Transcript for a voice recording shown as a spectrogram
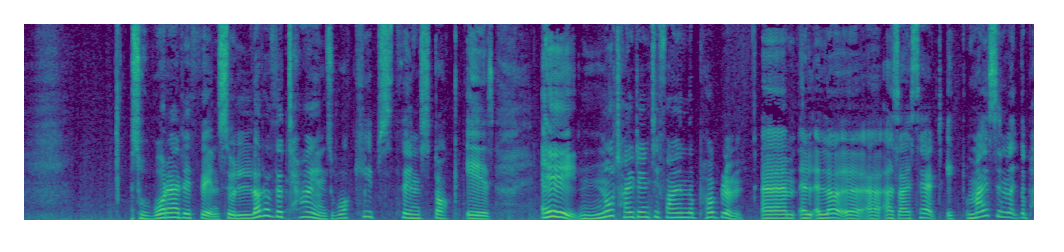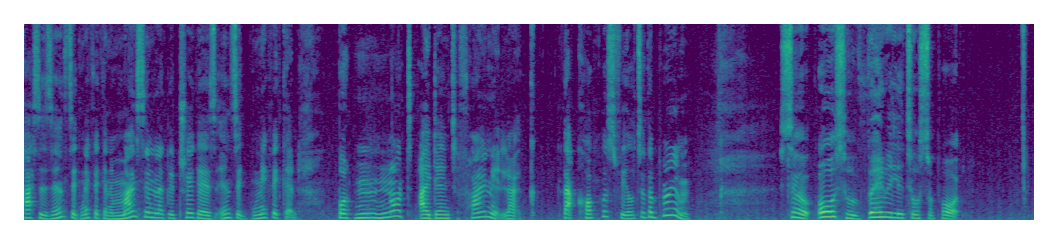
So what are the things? So a lot of the times what keeps things stuck is a not identifying the problem. Um, a, a lot, uh, uh, as I said, it might seem like the past is insignificant. It might seem like the trigger is insignificant, but not identifying it like that cup was filled to the brim. So, also, very little support.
